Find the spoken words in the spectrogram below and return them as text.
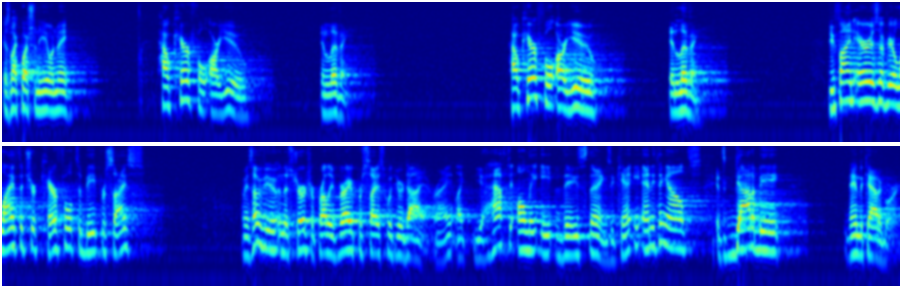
here's my question to you and me How careful are you in living? How careful are you in living? Do you find areas of your life that you're careful to be precise? I mean, some of you in this church are probably very precise with your diet, right? Like, you have to only eat these things. You can't eat anything else. It's got to be, name the category.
